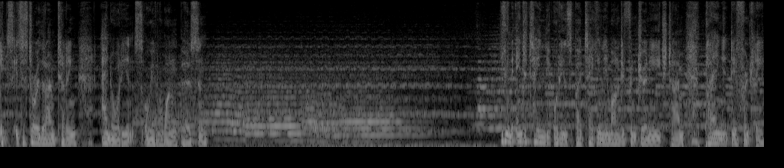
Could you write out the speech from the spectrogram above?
It's, it's a story that I'm telling an audience or even one person. You can entertain the audience by taking them on a different journey each time, playing it differently.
